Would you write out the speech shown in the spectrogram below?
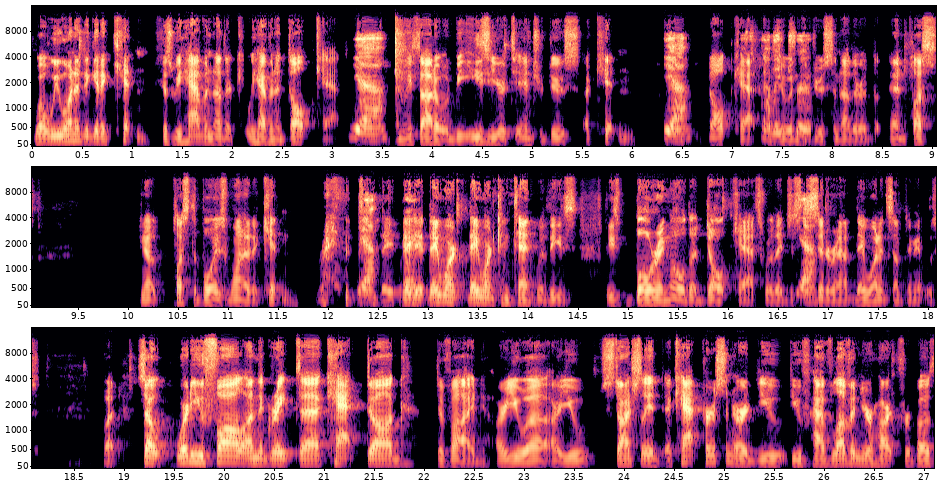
well we wanted to get a kitten because we have another we have an adult cat Yeah. and we thought it would be easier to introduce a kitten Yeah. adult cat than to true. introduce another and plus you know plus the boys wanted a kitten right Yeah, they they, right. did, they weren't they weren't content with these these boring old adult cats where they just Yeah. sit around they wanted something that was but so where do you fall on the great uh, cat dog divide are you uh, are you staunchly a, a cat person or do you do you have love in your heart for both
